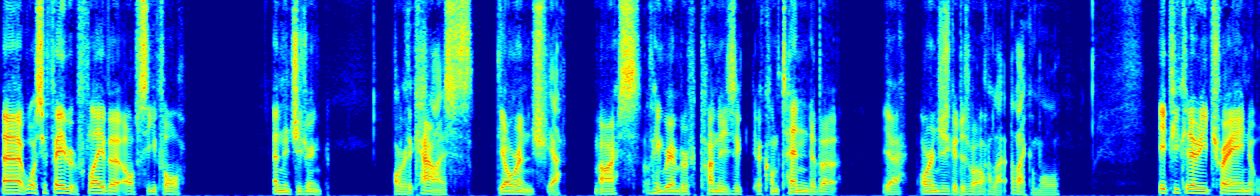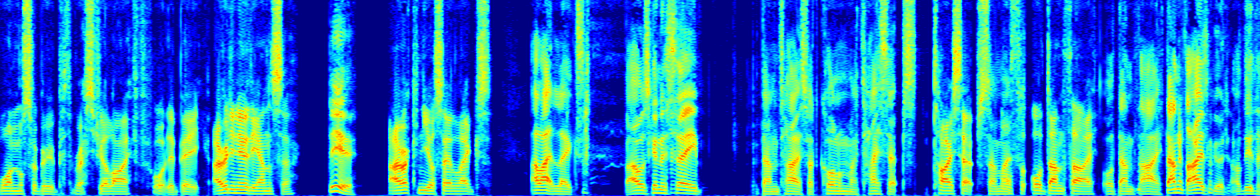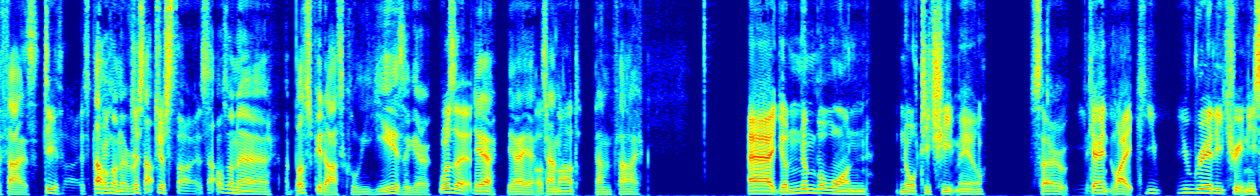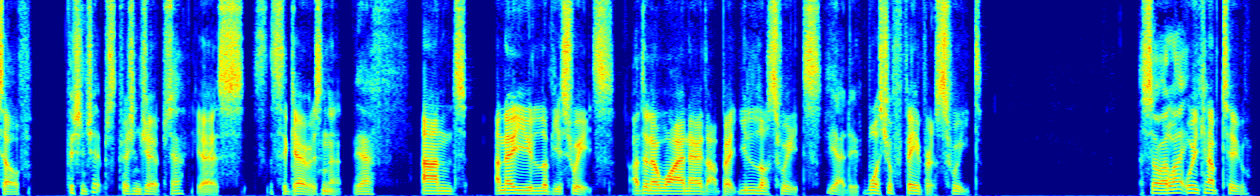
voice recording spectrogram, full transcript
Uh, what's your favourite flavour of C4 energy drink? Orange counts. ice. The orange. Yeah. Nice. I think Rainbow Candy is a, a contender, but yeah, orange is good as well. I like, I like them all. If you could only train one muscle group for the rest of your life, what would it be? I already know the answer. Do you? I reckon you'll say legs, I like legs. But I was going to say damn thigh, so I'd call them my triceps triceps, So my- or, or damn thigh. or damn thigh. Damn thigh's good. I'll do the thighs. Do thighs. That was on a- just that- just thighs. That was on a, a BuzzFeed article years ago. Was it? Yeah, yeah, yeah. That was Damn, mad. damn thigh. Uh, your number one naughty cheat meal. So you're going like you you really treating yourself. Fish and chips. Fish and chips. Yeah. Yeah, it's, it's the go, isn't it? Yeah. And I know you love your sweets. I don't know why I know that, but you love sweets. Yeah, I do. What's your favourite sweet? So I like. Or you can have two.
